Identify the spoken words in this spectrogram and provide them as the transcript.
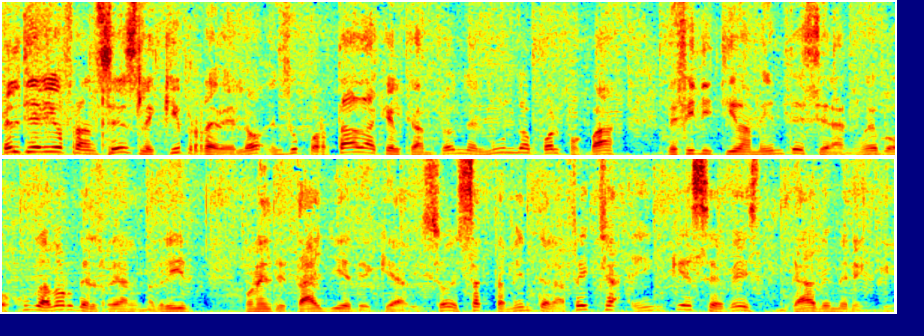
El diario francés L'Equipe reveló en su portada que el campeón del mundo, Paul Pogba, definitivamente será nuevo jugador del Real Madrid, con el detalle de que avisó exactamente la fecha en que se vestirá de merengue.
